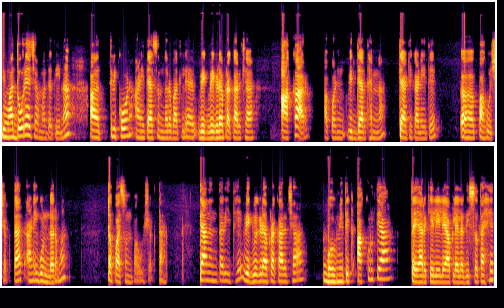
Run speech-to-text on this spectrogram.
किंवा दोऱ्याच्या मदतीनं त्रिकोण आणि त्या संदर्भातल्या वेगवेगळ्या प्रकारच्या आकार आपण विद्यार्थ्यांना त्या ठिकाणी ते पाहू शकतात आणि गुणधर्म तपासून पाहू शकतात. त्यानंतर इथे वेगवेगळ्या प्रकारच्या भौमितिक आकृत्या तयार केलेल्या आपल्याला दिसत आहेत.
